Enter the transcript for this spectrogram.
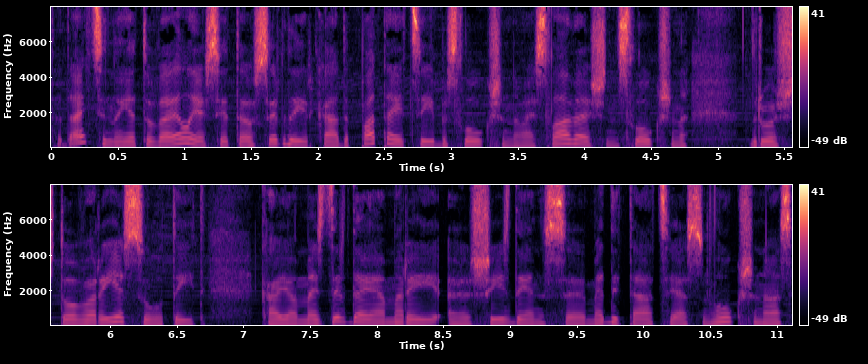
tad aicinu, ja tu vēlies, ja tev sirdī ir kāda pateicības lūkšana vai slavēšanas lūkšana, droši to var iesūtīt. Kā jau mēs dzirdējām arī ā, šīs dienas ā, meditācijās un lūkšanās,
